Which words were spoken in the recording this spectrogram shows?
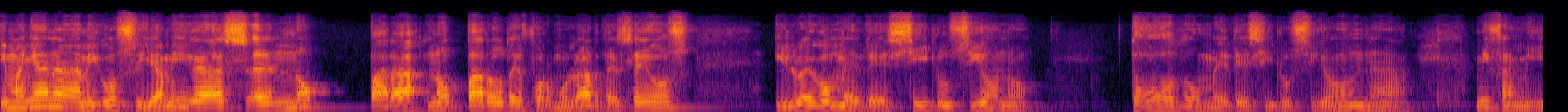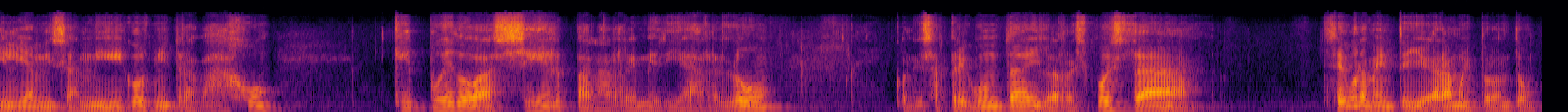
Y mañana, amigos y amigas, eh, no, para, no paro de formular deseos y luego me desilusiono. Todo me desilusiona. Mi familia, mis amigos, mi trabajo. ¿Qué puedo hacer para remediarlo? Con esa pregunta y la respuesta seguramente llegará muy pronto.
